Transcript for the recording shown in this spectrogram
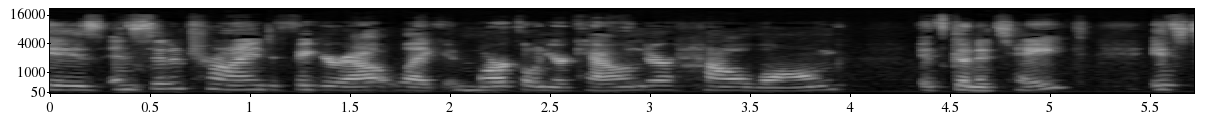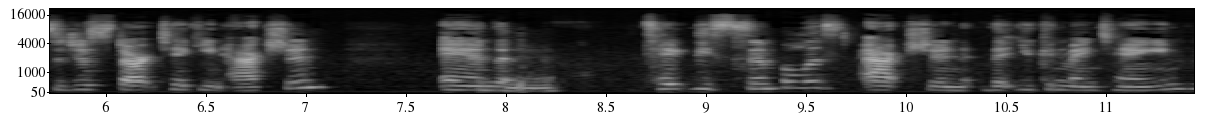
is instead of trying to figure out like and mark on your calendar how long it's going to take, it's to just start taking action and mm-hmm. take the simplest action that you can maintain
